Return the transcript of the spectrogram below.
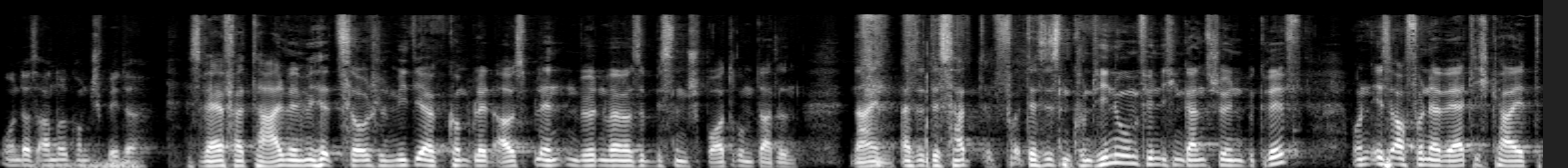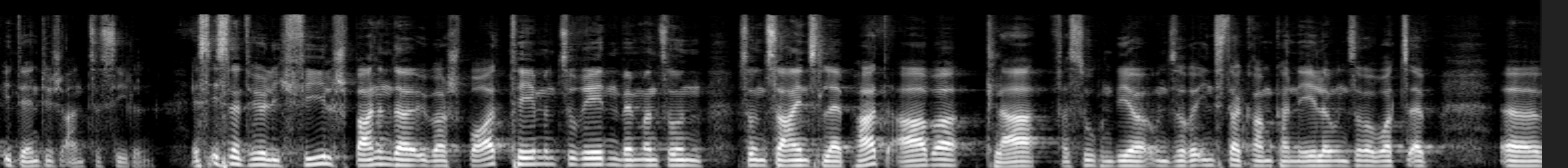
und das andere kommt später? Es wäre fatal, wenn wir jetzt Social Media komplett ausblenden würden, weil wir so ein bisschen im Sport rumdatteln. Nein, also das hat, das ist ein Kontinuum, finde ich einen ganz schönen Begriff und ist auch von der Wertigkeit identisch anzusiedeln. Es ist natürlich viel spannender, über Sportthemen zu reden, wenn man so ein, so ein Science Lab hat, aber klar versuchen wir unsere Instagram-Kanäle, unsere WhatsApp äh,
